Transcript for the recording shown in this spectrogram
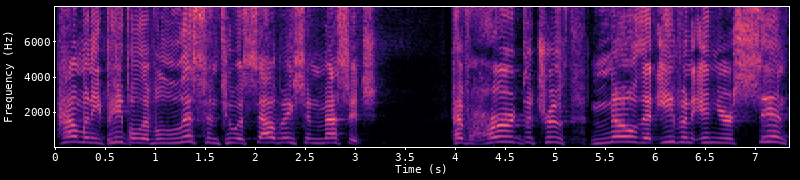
how many people have listened to a salvation message, have heard the truth, know that even in your sin,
